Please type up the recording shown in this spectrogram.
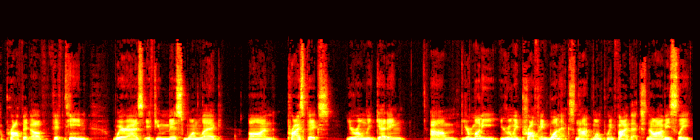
a profit of 15, Whereas if you miss one leg on prize picks, you're only getting um, your money, you're only profiting 1x, not 1.5x. Now, obviously,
